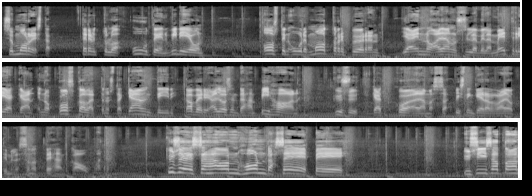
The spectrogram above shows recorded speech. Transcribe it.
Se on morjesta. Tervetuloa uuteen videoon. Ostin uuden moottoripyörän ja en oo ajanut sillä vielä metriäkään. En oo koskaan laittanut sitä käyntiin. Kaveri ajoi sen tähän pihaan. Kysy, käytkö koeajamassa? Pistin kerran rajoittimille, sanot tehdään kaupat. Kyseessähän on Honda CP 900.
